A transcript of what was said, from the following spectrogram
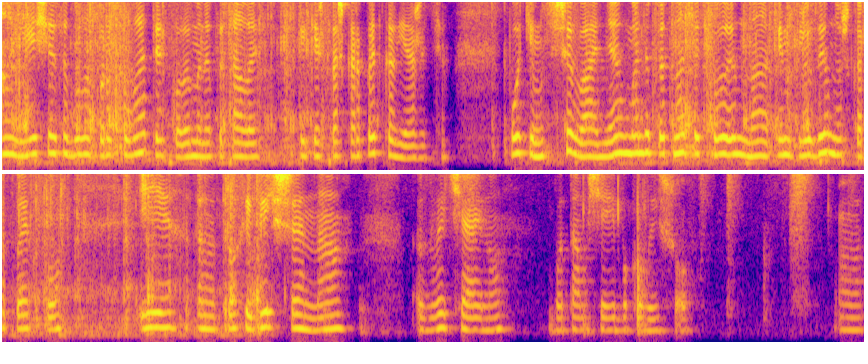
А, я ще забула порахувати, коли мене питали, скільки ж та шкарпетка в'яжеться. Потім зшивання. У мене 15 хвилин на інклюзивну шкарпетку і е, трохи більше на звичайну, бо там ще і боковий шов. От.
